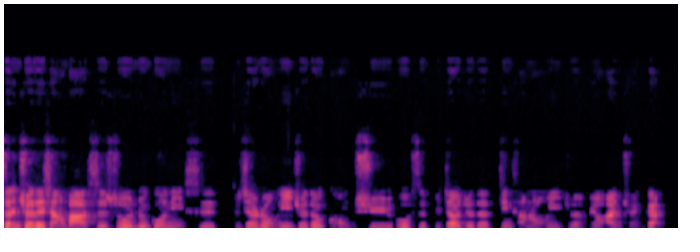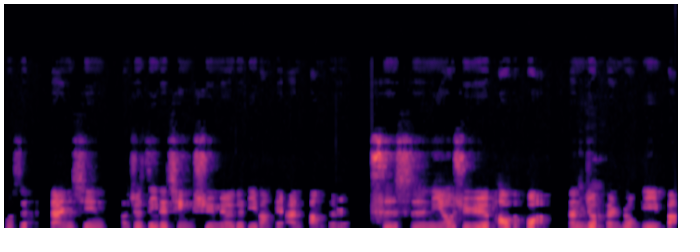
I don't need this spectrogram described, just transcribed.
正确的想法是说，如果你是比较容易觉得空虚，或是比较觉得经常容易觉得没有安全感，或是很担心，呃，就自己的情绪没有一个地方给安放的人，此时你要去约炮的话，那你就很容易把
